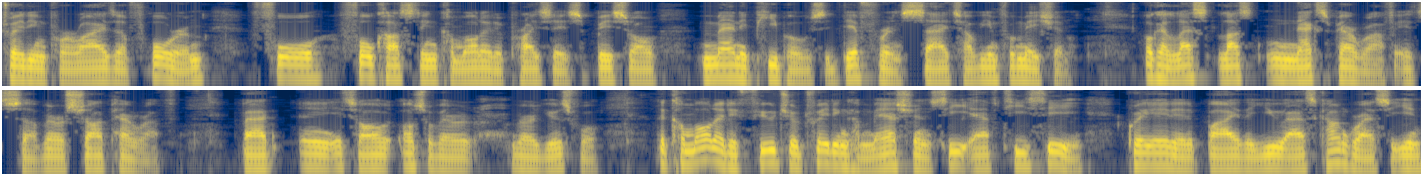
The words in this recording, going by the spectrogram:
trading provides a forum for forecasting commodity prices based on many people's different sets of information. Okay, let's, let's, next paragraph. It's a very short paragraph, but it's also very, very useful. The Commodity Future Trading Commission, CFTC, created by the U.S. Congress in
